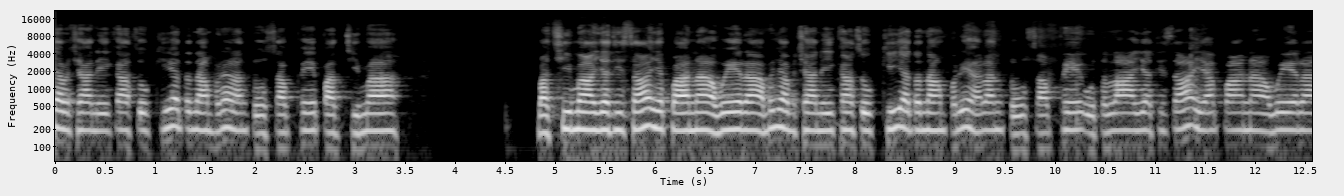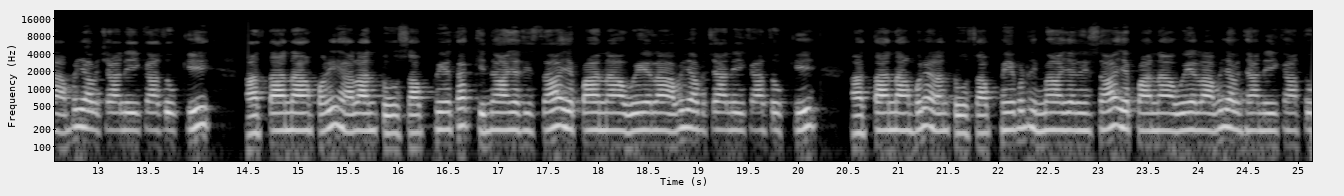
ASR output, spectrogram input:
ยาปชานีคาสุขีอัตตานังปริหารันตุสัพเพปัจฉิมา ปัจฉิมายาติสายปานาเวราพยาปชานีคาสุขีอัตนังปริหารันตุสัพเพอุตลายาติสายปานาเวราพยาปชานีคาสุขีอัตานังปริหารันตุสัพเพทักขินายาติสายปานาเวราพยาปชานีคาสุขีอัตานังปริหารันตุสัพเพปฏิมายานิสายปานาเวลาพยาชานีกาสุ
